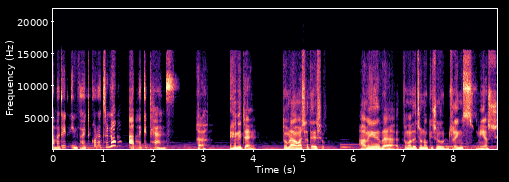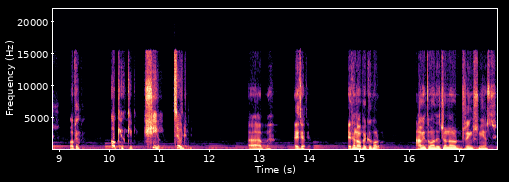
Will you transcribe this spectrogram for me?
আমাদের ইনভাইট করার জন্য আপনাকে থ্যাঙ্কস এনি টাইম তোমরা আমার সাথে এসো। আমি তোমাদের জন্য কিছু ড্রিঙ্কস নিয়ে আসছি ওকে ওকে ওকে শিওর চলুন। এই যে এখানে অপেক্ষা করো। আমি তোমাদের জন্য ড্রিঙ্কস নিয়ে আসছি।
